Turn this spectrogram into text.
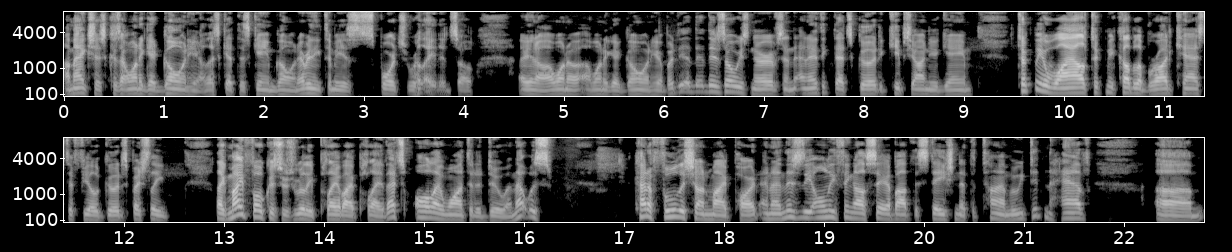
I'm anxious because I want to get going here. Let's get this game going. Everything to me is sports related, so uh, you know, I want to I want to get going here. But there's always nerves, and and I think that's good. It keeps you on your game. Took me a while. Took me a couple of broadcasts to feel good, especially like my focus was really play by play. That's all I wanted to do, and that was kind of foolish on my part. And this is the only thing I'll say about the station at the time. We didn't have, um,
